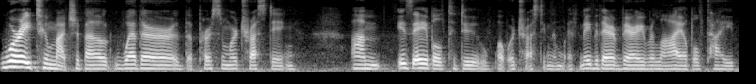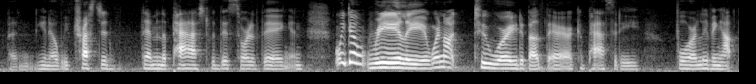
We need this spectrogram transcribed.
worry too much about whether the person we're trusting um, is able to do what we're trusting them with. Maybe they're a very reliable type, and you know we've trusted them in the past with this sort of thing, and we don't really, we're not too worried about their capacity for living up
